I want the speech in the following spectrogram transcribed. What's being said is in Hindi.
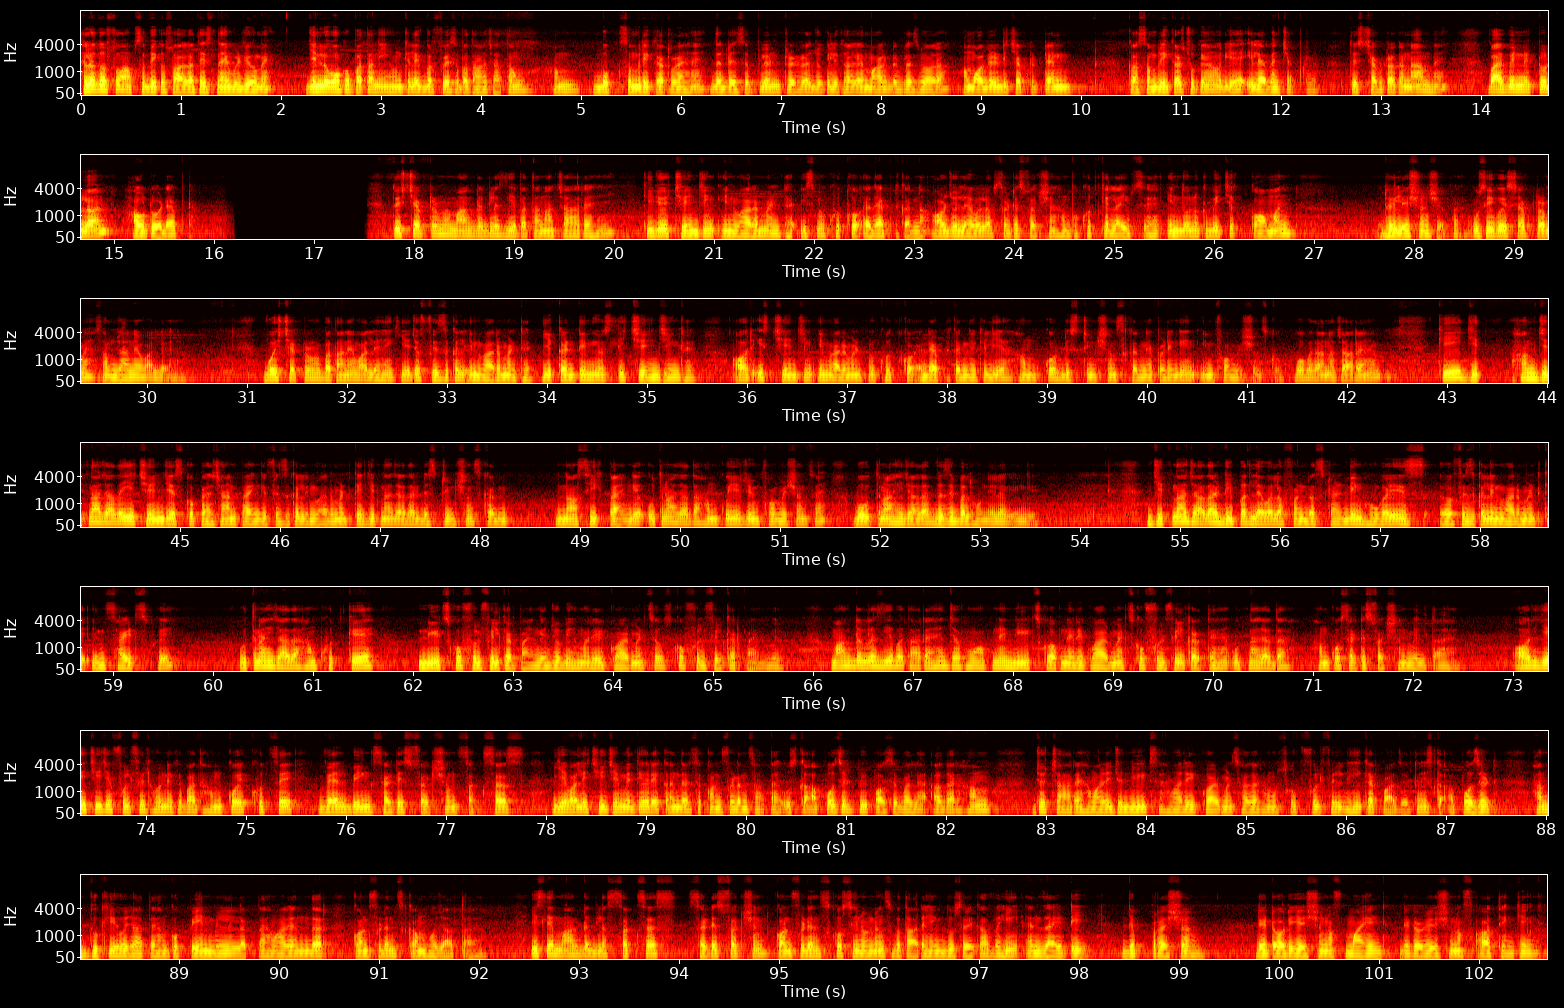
हेलो दोस्तों, आप सभी का स्वागत है इस नए वीडियो में। जिन लोगों को पता नहीं है, उनके लिए एक बार फिर से बताना चाहता हूँ, हम बुक समरी कर रहे हैं, द डिसिप्लिन ट्रेडर, जो कि लिखा गया मार्क डगलस द्वारा। हम ऑलरेडी चैप्टर टेन का समरी कर चुके हैं और यह है इलेवन चैप्टर तो इस चैप्टर का नाम है why we need to learn how to adapt तो इस चैप्टर में मार्क डगलस ये बताना चाह रहे हैं कि जो चेंजिंग इन्वायरमेंट है, इसमें खुद को अडेप्ट करना और जो लेवल ऑफ़ सेटिस्फेक्शन हमको खुद के लाइफ से है, इन दोनों के बीच एक कॉमन रिलेशनशिप है। उसी को इस चैप्टर में समझाने वाले हैं। वो इस चैप्टर में बताने वाले हैं कि ये जो फ़िज़िकल इन्वायरमेंट है, ये कंटिन्यूसली चेंजिंग है। और इस चेंजिंग इन्वायरमेंट में खुद को अडेप्ट करने के लिए हमको डिस्टिंक्शंस करने पड़ेंगे इन इन्फॉर्मेशंस को। वो बताना चाह रहे हैं कि जित, हम जितना ज़्यादा ये चेंजेस को पहचान पाएँगे फ़िज़िकल इन्वायरमेंट के, जितना ज़्यादा डिस्टिंक्शंस करना सीख पाएँगे, उतना ज़्यादा हमको ये जो इन्फॉर्मेशंस हैं, वो उतना ही ज़्यादा विजिबल होने लगेंगे। जितना ज़्यादा डीपर लेवल ऑफ़ अंडरस्टैंडिंग होगा इस फ़िज़िकल इन्वायरमेंट के इंसाइट्स पे, उतना ही ज़्यादा हम खुद के नीड्स को फुलफ़िल कर पाएँगे, जो भी हमारी रिक्वायरमेंट्स है, उसको फुलफ़िल कर पाएँगे। मार्क डगलस ये बता रहे हैं, जब हम अपने नीड्स को, अपने रिक्वायरमेंट्स को फुलफ़िल करते हैं, उतना ज़्यादा हमको सेटिस्फेक्शन मिलता है। और ये चीज़ें फुलफ़िल होने के बाद हमको एक खुद से वेल बींग सेटिस्फेक्शन सक्सेस ये वाली चीज़ें मिलती है और एक अंदर से कॉन्फिडेंस आता है। उसका अपोजिट भी पॉसिबल है। अगर हम जो चाह रहे हैं, हमारी जो नीड्स हैं हमारी रिक्वायरमेंट्स अगर हम उसको फुलफ़िल नहीं कर पाते तो इसका अपोजिट हम दुखी हो जाते हैं, हमको पेन मिलने लगता है, हमारे अंदर कॉन्फिडेंस कम हो जाता है। इसलिए Mark Douglas success satisfaction confidence को सिनोनिम्स बता रहे हैं एक दूसरे का, वहीं anxiety depression deterioration of mind deterioration of our thinking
